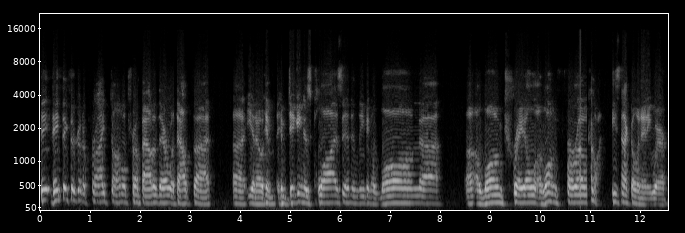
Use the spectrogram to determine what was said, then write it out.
they think they're going to pry Donald Trump out of there without, uh, uh, you know, him him digging his claws in and leaving a long uh, a long trail, a long furrow. Come on, he's not going anywhere.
